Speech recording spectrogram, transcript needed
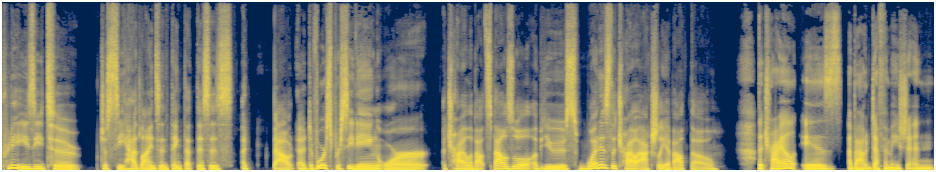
pretty easy to just see headlines and think that this is about a divorce proceeding or a trial about spousal abuse. What is the trial actually about, though? The trial is about defamation.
